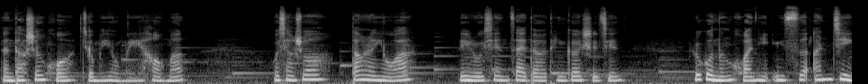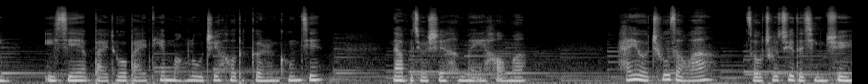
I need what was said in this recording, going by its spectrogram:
难道生活就没有美好吗？我想说，当然有啊。例如现在的听歌时间，如果能还你一丝安静，一些摆脱白天忙碌之后的个人空间，那不就是很美好吗？还有出走啊，走出去的情绪，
